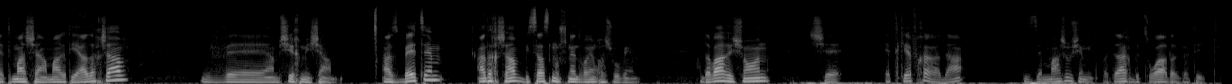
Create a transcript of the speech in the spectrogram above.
את מה שאמרתי עד עכשיו, ואמשיך משם. אז בעצם, עד עכשיו ביססנו שני דברים חשובים. הדבר הראשון, שהתקף חרדה זה משהו שמתפתח בצורה הדרגתית,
